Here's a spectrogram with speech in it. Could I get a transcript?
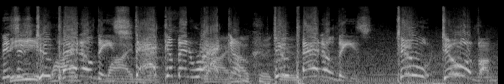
This is two why- penalties. why, Stack them and rack them. Two you? penalties. Two, two of them.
